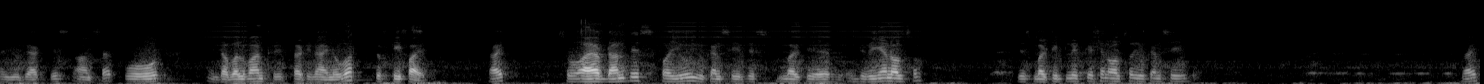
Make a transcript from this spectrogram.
and you get this answer 4 double one three thirty nine over 55 right? So i have done this for you you can see this multi uh, division also. This multiplication also you can see right?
